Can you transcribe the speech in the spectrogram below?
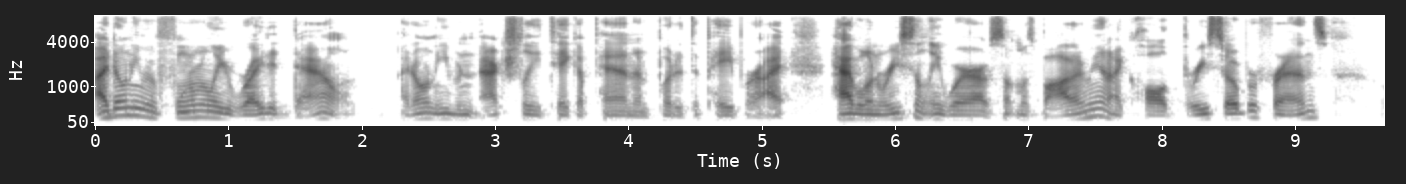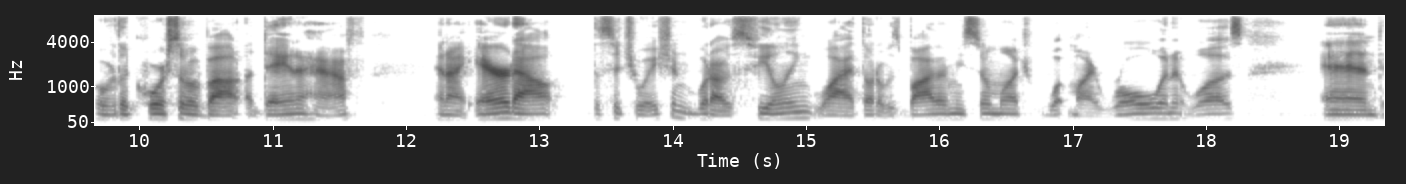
I don't even formally write it down. I don't even actually take a pen and put it to paper. I had one recently where something was bothering me, and I called three sober friends over the course of about a day and a half, and I aired out the situation, what I was feeling, why I thought it was bothering me so much, what my role in it was, and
